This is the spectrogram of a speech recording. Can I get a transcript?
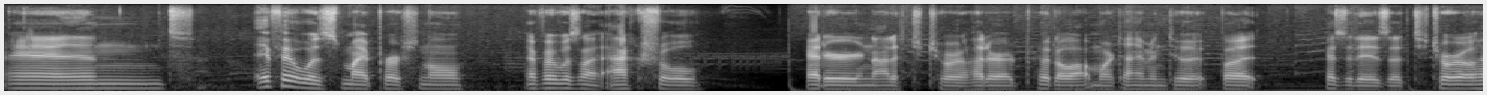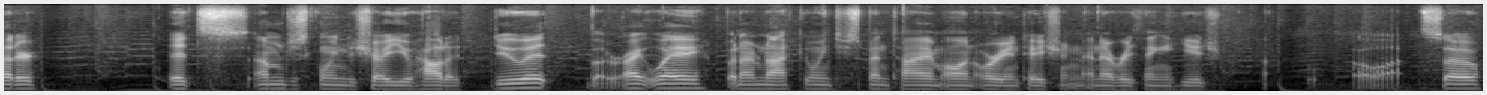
And if it was my personal, if it was an actual header, not a tutorial header, I'd put a lot more time into it. But because it is a tutorial header, it's I'm just going to show you how to do it the right way, but I'm not going to spend time on orientation and everything a huge a lot. So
